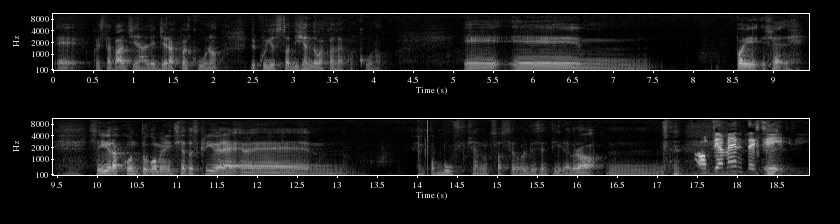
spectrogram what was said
eh, questa, pagina leggerà qualcuno, per cui io sto dicendo qualcosa a qualcuno. E, e ehm, poi, cioè, se io racconto come ho iniziato a scrivere, è, ehm, è un po' buffo, cioè, non so se lo volete sentire, però... Mm, Ovviamente sì.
